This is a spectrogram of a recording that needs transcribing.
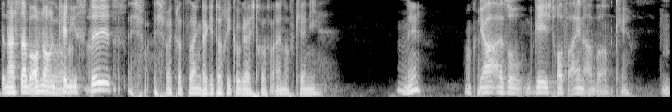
Dann hast du aber auch noch einen Also, Kenny Stills. Ich, ich wollte gerade sagen, da geht doch Rico gleich drauf ein, auf Kenny. Nee? Okay. Ja, also gehe ich drauf ein, aber Okay. Hm.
